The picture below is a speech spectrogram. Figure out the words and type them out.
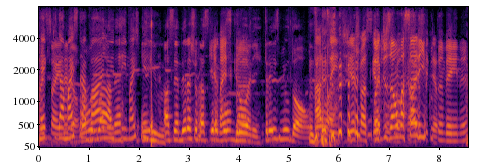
hack isso que dá né, mais trabalho lá, e né? tem mais perigo. Acender a churrasqueira é mais com um drone. 3 mil dólares. Acendi a churrasqueira. Pode com usar um maçarico também, né?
